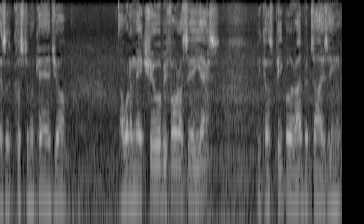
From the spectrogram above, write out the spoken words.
as a customer care job. I want to make sure before I say yes, because people are advertising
